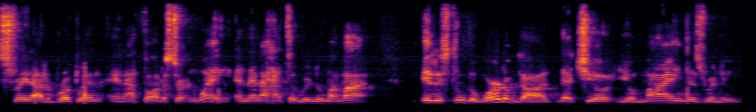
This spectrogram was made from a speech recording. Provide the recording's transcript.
straight out of Brooklyn, and I thought a certain way, and then I had to renew my mind. It is through the Word of God that your your mind is renewed.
